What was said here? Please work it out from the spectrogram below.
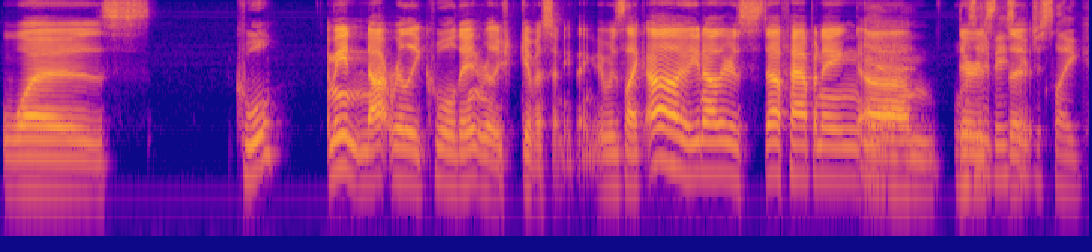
was cool. I mean, not really cool. They didn't really give us anything. It was like, oh, you know, there's stuff happening. Yeah. Um, Wasn't it basically the, just like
